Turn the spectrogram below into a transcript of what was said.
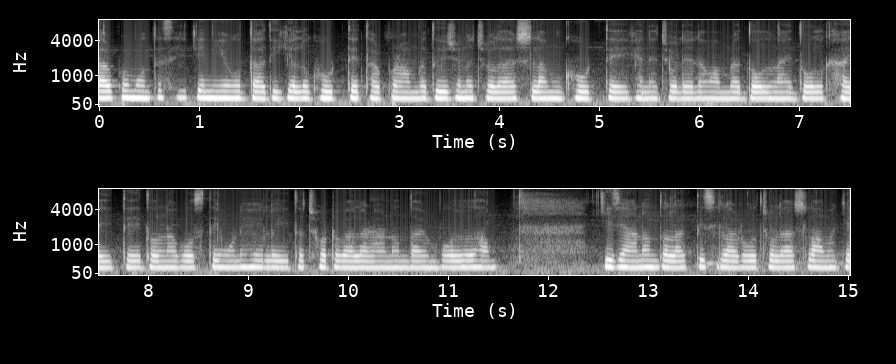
তারপর মন্তাসিরকে নিয়ে ওর দাদি গেল ঘুরতে। তারপর আমরা দুইজনে চলে আসলাম ঘুরতে। এখানে চলে এলাম আমরা দোলনায় দোল খাইতে। দোলনা বসতেই মনে হইল, এই তো ছোটোবেলার আনন্দ, আমি বললাম, কি যে আনন্দ লাগতেছিল। আর ও চলে আসলো আমাকে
